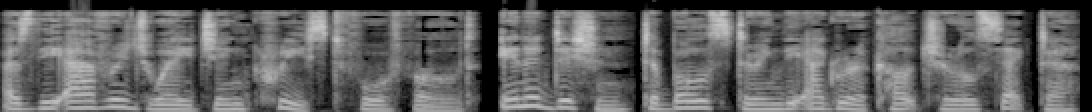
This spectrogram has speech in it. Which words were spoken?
as the average wage increased fourfold. In addition to bolstering the agricultural sector,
